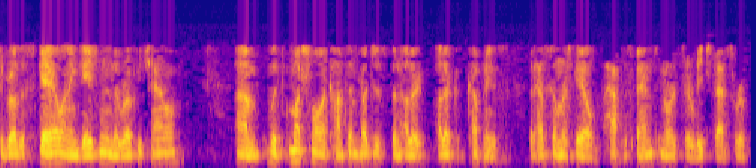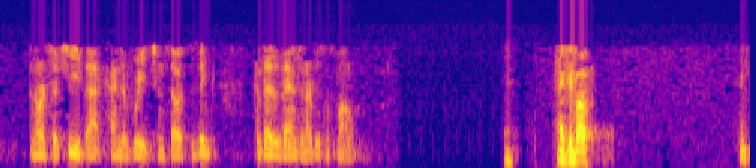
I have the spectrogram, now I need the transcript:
to grow the scale and engagement in The Roku Channel, um, with much smaller content budgets than other, other companies that have similar scale have to spend in order to reach that sort of in order to achieve that kind of reach. And so it's a big competitive advantage in our business model. Thank you both. Thanks.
